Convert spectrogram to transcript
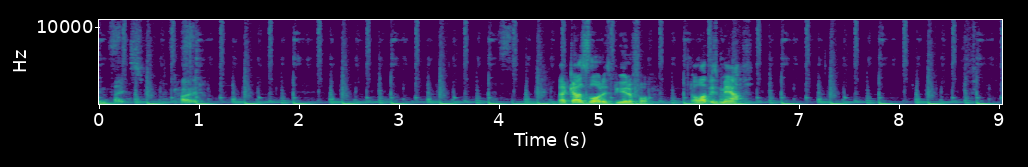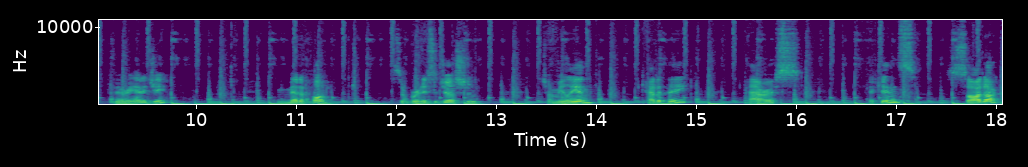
Infates code. That Guzzlord is beautiful. I love his mouth. Fairy Energy, Metapod, Sabrina Suggestion, Charmeleon, Caterpie, Paras, Ekans, Psyduck,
